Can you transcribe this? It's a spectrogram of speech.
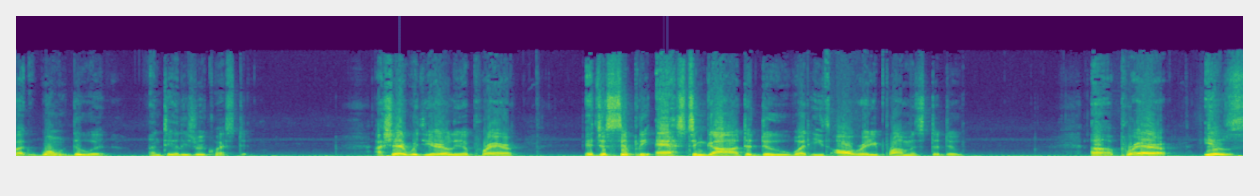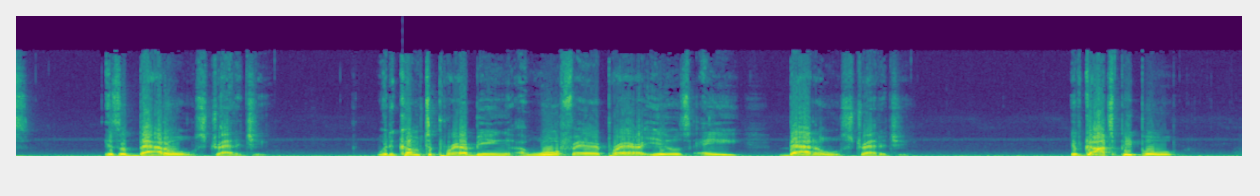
but won't do it until he's requested. I shared with you earlier, prayer is just simply asking God to do what he's already promised to do. Uh, prayer is is a battle strategy. When it comes to prayer being a warfare, prayer is a battle strategy. If God's people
